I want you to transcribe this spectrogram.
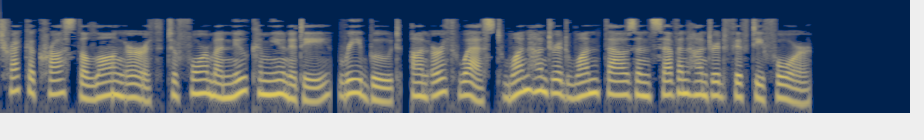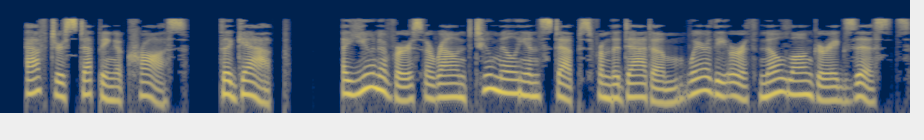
trek across the long Earth to form a new community, Reboot, on Earth West 101754. After stepping across the gap a universe around 2 million steps from the datum where the Earth no longer exists,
